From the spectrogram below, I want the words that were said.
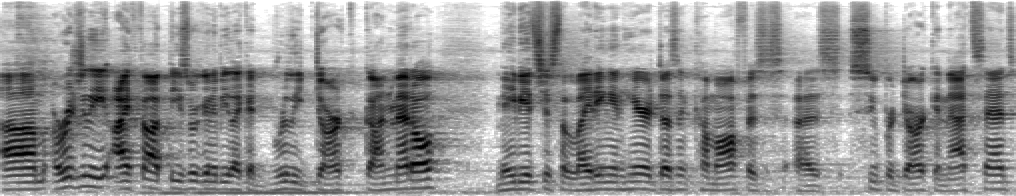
Um, originally, I thought these were gonna be like a really dark gunmetal. Maybe it's just the lighting in here. It doesn't come off as, as super dark in that sense.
